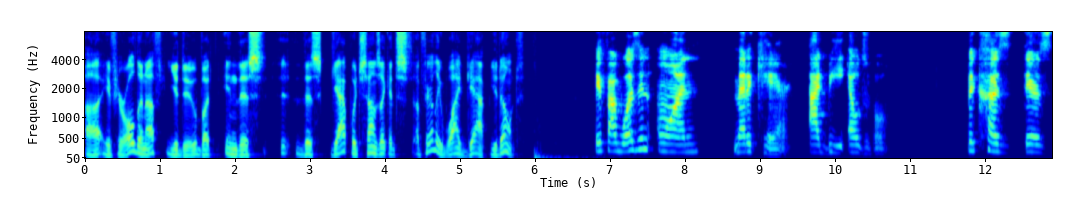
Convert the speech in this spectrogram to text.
Yeah. Uh, if you're old enough, you do. But in this this gap, which sounds like it's a fairly wide gap, you don't. If I wasn't on Medicare, I'd be eligible because there's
